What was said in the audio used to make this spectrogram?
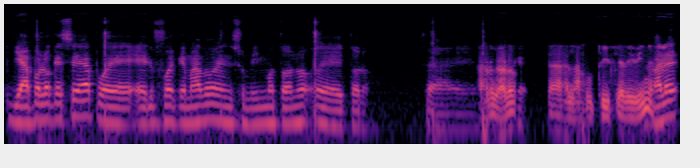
ya por lo que sea, pues él fue quemado en su mismo tono, toro. O sea, claro, claro. que- O sea, la justicia divina. ¿vale?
